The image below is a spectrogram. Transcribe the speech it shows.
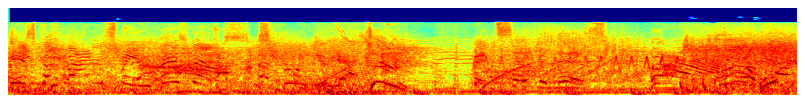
These combatants mean business! It's saving this. One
